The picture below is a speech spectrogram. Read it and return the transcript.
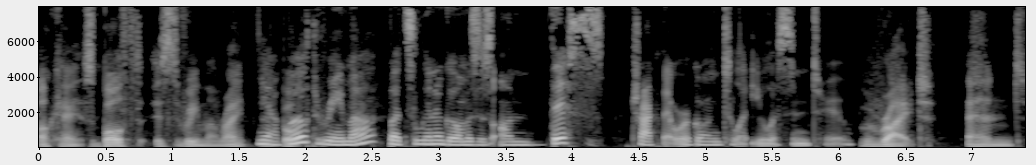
Okay, so both is Rema, right? Yeah, both Rema, but Selena Gomez is on this track that we're going to let you listen to. Right. And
